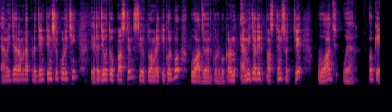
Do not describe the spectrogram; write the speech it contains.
am is are আমরা প্রেজেন্ট টেন্সে করেছি। এটা যেহেতু পাস্ট টেন্স সেহেতু আমরা কি করব? ওয়াজওয়ার করব। কারণ অ্যামিজারের পাস্ট টেন্স হচ্ছে ওয়াজ ওয়ার ওকে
